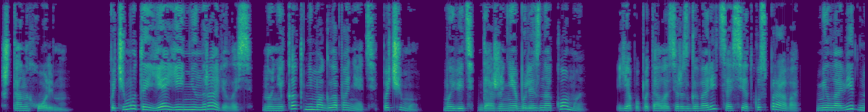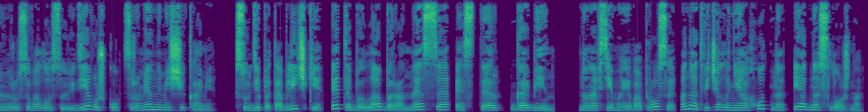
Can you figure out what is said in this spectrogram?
Штанхольм. Почему-то я ей не нравилась, но никак не могла понять, почему. Мы ведь даже не были знакомы. Я попыталась разговорить соседку справа, миловидную русоволосую девушку с румяными щеками. Судя по табличке, это была баронесса Эстер Габин. Но на все мои вопросы она отвечала неохотно и односложно,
